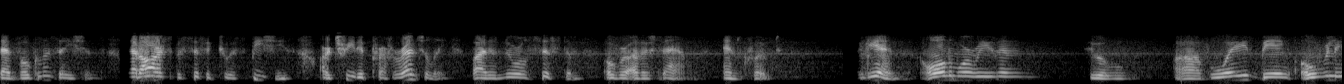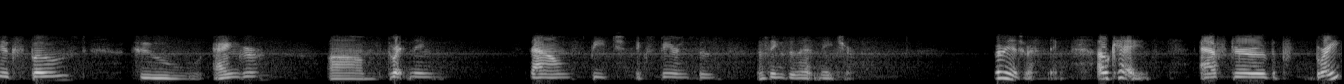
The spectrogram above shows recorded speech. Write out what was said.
that vocalizations that are specific to a species are treated preferentially by the neural system over other sounds. End quote. Again, all the more reason to avoid being overly exposed to anger, um, threatening sound, speech experiences, and things of that nature. Very interesting. Okay, after the break,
